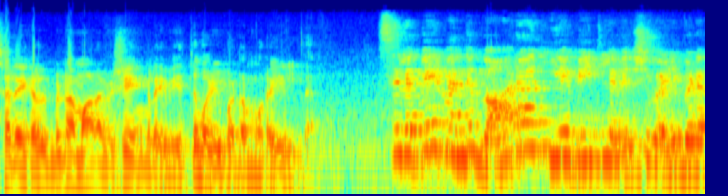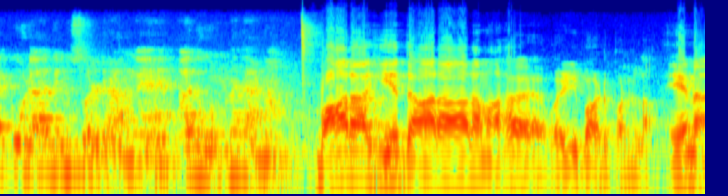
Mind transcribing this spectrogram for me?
சிலைகள் பின்னமான விஷயங்களை வைத்து வழிபடுற முறை இல்லை. சில பேர் வந்து வாராகிய வீட்டில் வச்சு வழிபடக்கூடாதுன்னு சொல்கிறாங்க அது உண்மைதானா? வாராகிய தாராளமாக வழிபாடு பண்ணலாம். ஏன்னா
